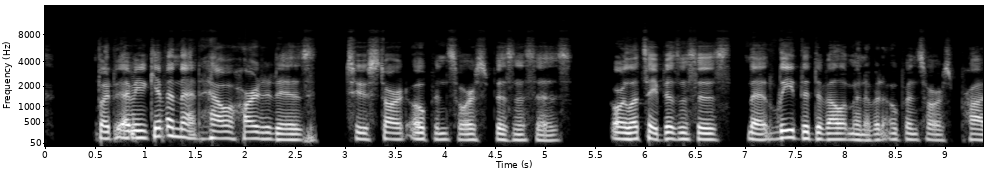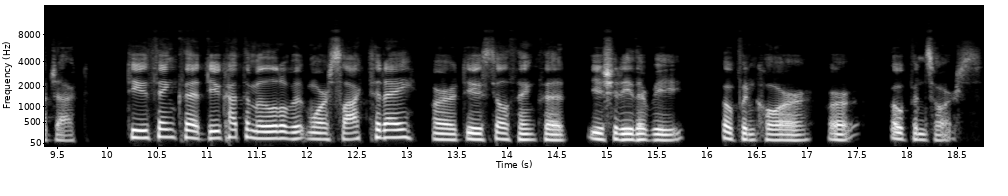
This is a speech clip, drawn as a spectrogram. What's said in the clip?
but I mean, given that how hard it is to start open source businesses, or let's say businesses that lead the development of an open source project, do you think that do you cut them a little bit more slack today? Or do you still think that you should either be open core or open source?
